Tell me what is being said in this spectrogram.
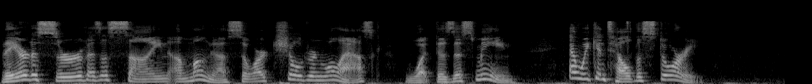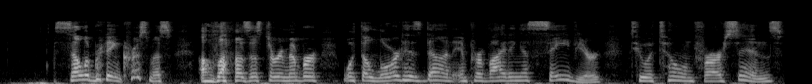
They are to serve as a sign among us so our children will ask, What does this mean? And we can tell the story celebrating Christmas allows us to remember what the Lord has done in providing a Savior to atone for our sins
